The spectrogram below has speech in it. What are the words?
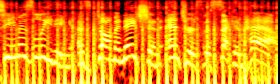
team is leading as domination enters the second half.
